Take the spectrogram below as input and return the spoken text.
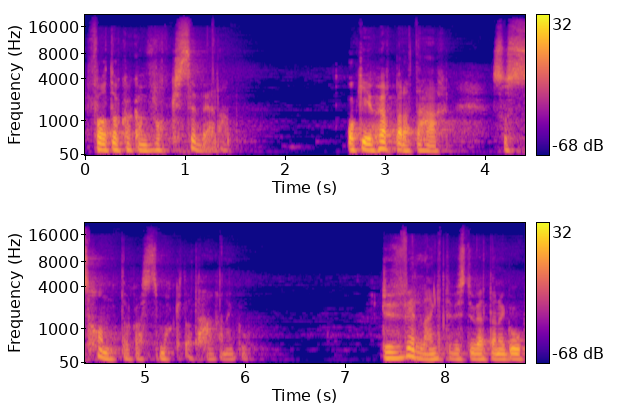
for at dere kan vokse ved den. Ok, Hør på dette her. Så sant dere har smakt at Herren er god. Du vil lengte hvis du vet den er god.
